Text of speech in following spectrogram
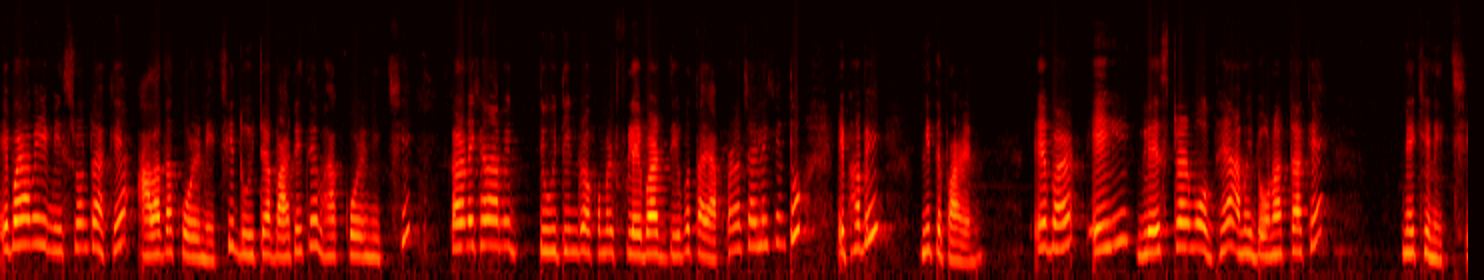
এবার আমি এই মিশ্রণটাকে আলাদা করে নিচ্ছি। দুইটা বাটিতে ভাগ করে নিচ্ছি। কারণ এখানে আমি দুই, তিন রকমের ফ্লেভার দিব, তাই আপনারা চাইলে কিন্তু এভাবেই নিতে পারেন। এবার এই গ্লেসটার মধ্যে আমি ডোনাটটাকে মেখে নিচ্ছি।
